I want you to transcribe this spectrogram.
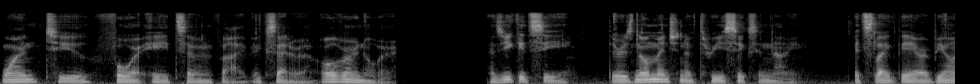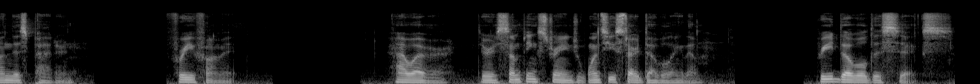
1, 2, 4, 8, 7, 5, etc., over and over. As you can see, there is no mention of 3, 6, and 9. It's like they are beyond this pattern, free from it. However, there is something strange once you start doubling them. 3 doubled is 6,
